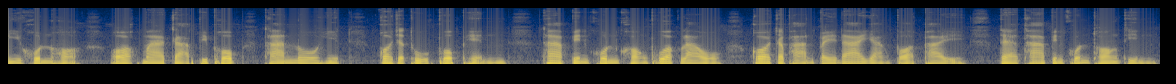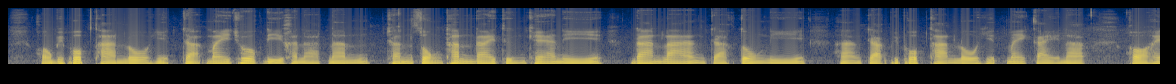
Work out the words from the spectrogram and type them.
มีคนเหาะออกมาจากพิภพ ทานโลหิตก็จะถูกพบเห็น ถ้าเป็นคนของพวกเราก็จะผ่านไปได้อย่างปลอดภัย แต่ถ้าเป็นคนท้องถิ่นของพิภพทานโลหิตจะไม่โชคดีขนาดนั้น ฉันส่งท่านได้ถึงแค่นี้ ด้านล่างจากตรงนี้ ห่างจากพิภพทานโลหิตไม่ไกลนัก ขอให้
